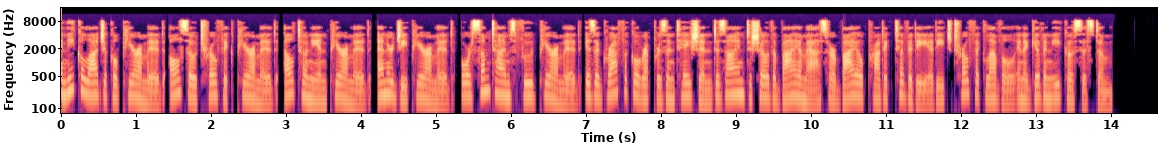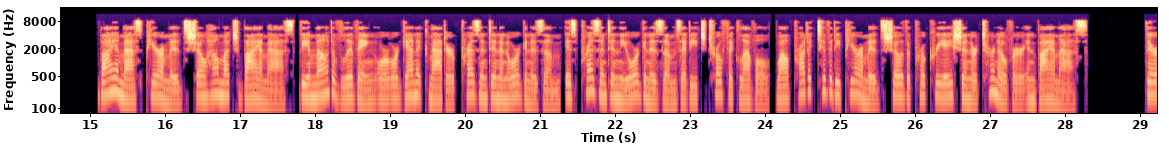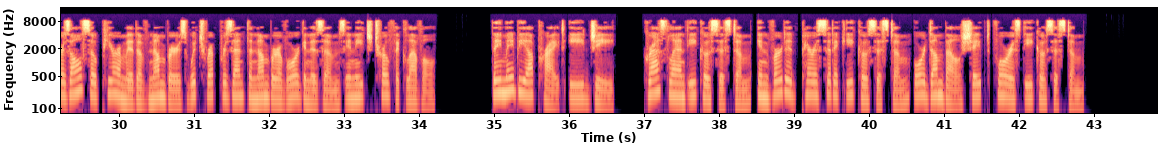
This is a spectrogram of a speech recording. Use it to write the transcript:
An ecological pyramid also trophic pyramid, Eltonian pyramid, energy pyramid, or sometimes food pyramid is a graphical representation designed to show the biomass or bioproductivity at each trophic level in a given ecosystem. Biomass pyramids show how much biomass the amount of living or organic matter present in an organism is present in the organisms at each trophic level, while productivity pyramids show the procreation or turnover in biomass. There is also pyramid of numbers which represent the number of organisms in each trophic level. They may be upright e.g. grassland ecosystem, inverted parasitic ecosystem or dumbbell-shaped forest ecosystem.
